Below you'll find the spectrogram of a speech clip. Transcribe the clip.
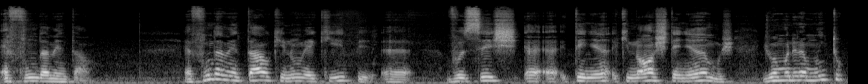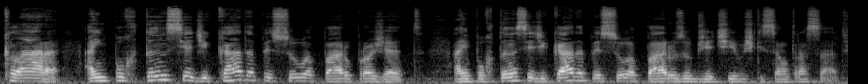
é fundamental. É fundamental que numa equipe é, vocês é, tenha, que nós tenhamos de uma maneira muito clara a importância de cada pessoa para o projeto, a importância de cada pessoa para os objetivos que são traçados.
